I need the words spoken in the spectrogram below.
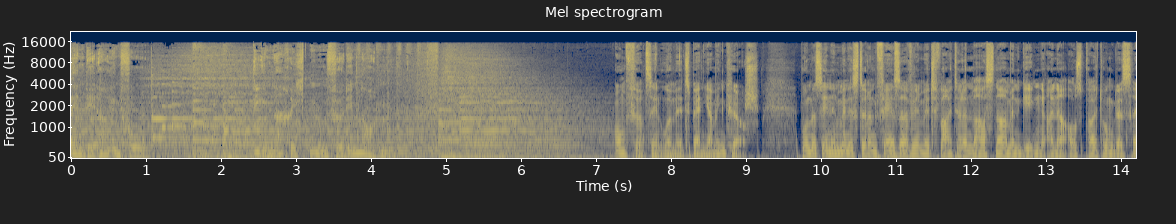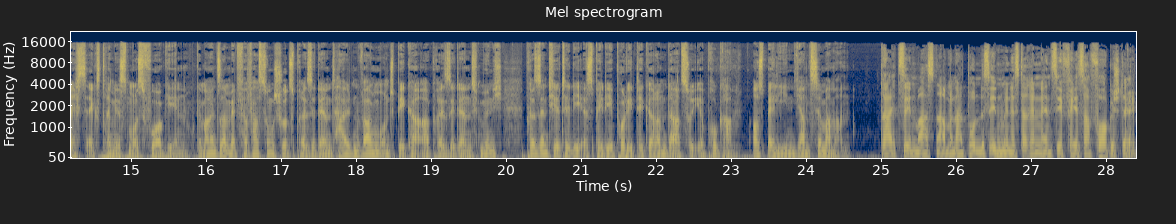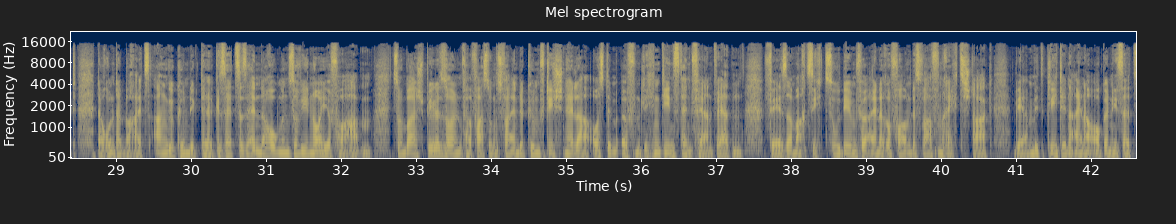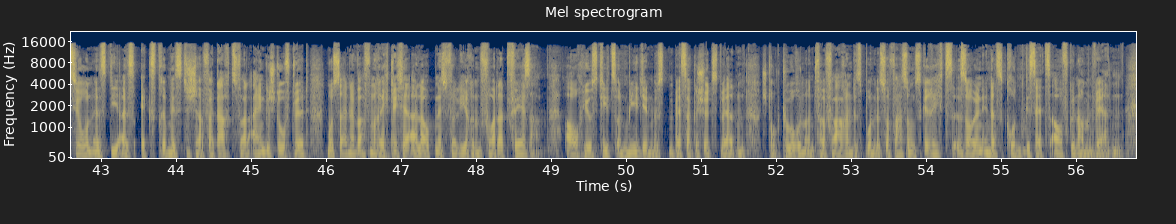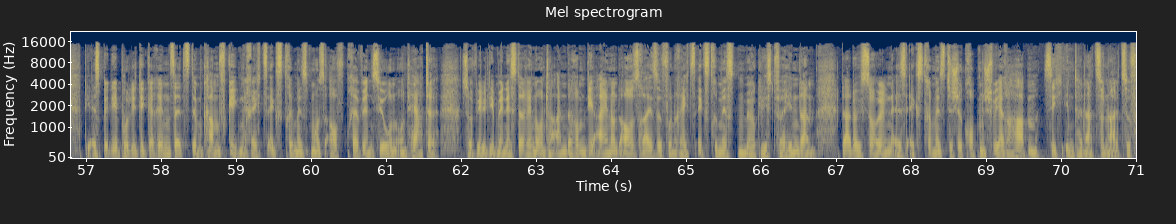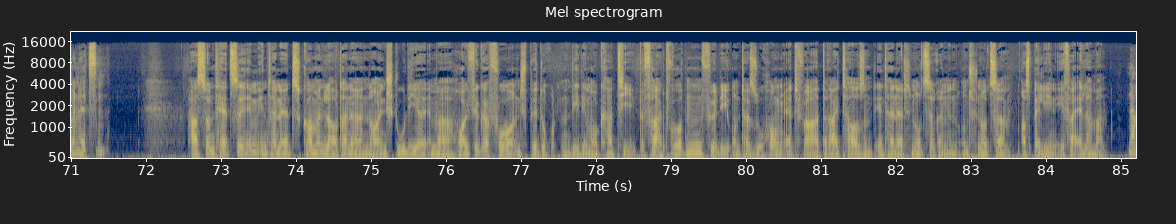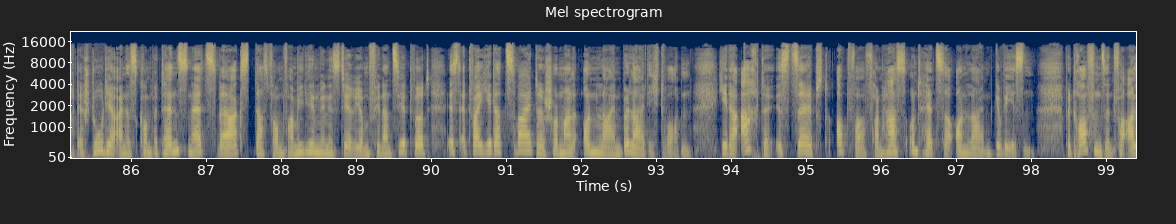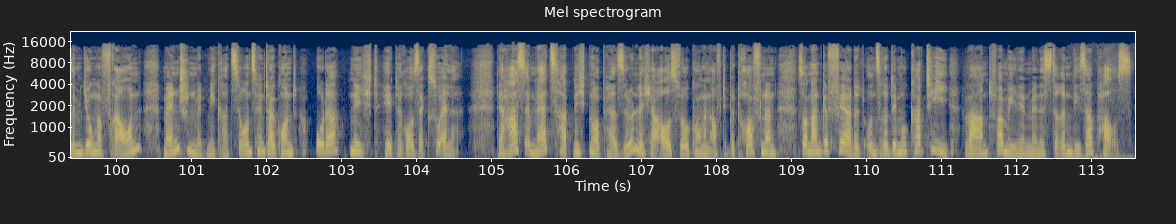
NDR Info. Die Nachrichten für den Norden. Um 14 Uhr mit Benjamin Kirsch. Bundesinnenministerin Faeser will mit weiteren Maßnahmen gegen eine Ausbreitung des Rechtsextremismus vorgehen. Gemeinsam mit Verfassungsschutzpräsident Haldenwang und BKA-Präsident Münch präsentierte die SPD-Politikerin dazu ihr Programm. Aus Berlin Jan Zimmermann. 13 Maßnahmen hat Bundesinnenministerin Nancy Faeser vorgestellt, darunter bereits angekündigte Gesetzesänderungen sowie neue Vorhaben. Zum Beispiel sollen Verfassungsfeinde künftig schneller aus dem öffentlichen Dienst entfernt werden. Faeser macht sich zudem für eine Reform des Waffenrechts stark. Wer Mitglied in einer Organisation ist, die als extremistischer Verdachtsfall eingestuft wird, muss seine waffenrechtliche Erlaubnis verlieren, fordert Faeser. Auch Justiz und Medien müssten besser geschützt werden. Strukturen und Verfahren des Bundesverfassungsgerichts sollen in das Grundgesetz aufgenommen werden. Die SPD-Politikerin setzt im Kampf gegen Rechtsextremismus auf Prävention und Härte. So will die Ministerin unter anderem die Ein- und Ausreise von Rechtsextremisten möglichst verhindern. Dadurch sollen es extremistische Gruppen schwerer haben, sich international zu vernetzen. Hass und Hetze im Internet kommen laut einer neuen Studie immer häufiger vor und bedrohten die Demokratie. Befragt wurden für die Untersuchung etwa 3000 Internetnutzerinnen und Nutzer aus Berlin Eva Ellermann. Nach der Studie eines Kompetenznetzwerks, das vom Familienministerium finanziert wird, ist etwa jeder Zweite schon mal online beleidigt worden. Jeder Achte ist selbst Opfer von Hass und Hetze online gewesen. Betroffen sind vor allem junge Frauen, Menschen mit Migrationshintergrund oder nicht heterosexuelle. Der Hass im Netz hat nicht nur persönliche Auswirkungen auf die Betroffenen, sondern gefährdet unsere Demokratie, warnt Familienministerin Lisa Paus.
